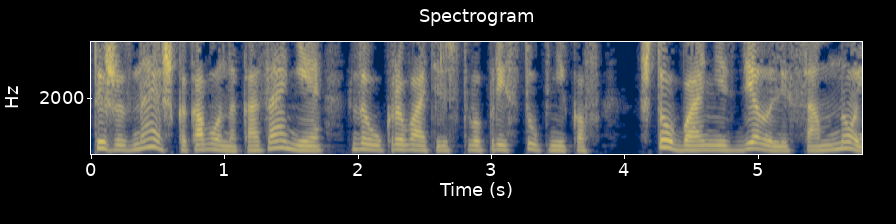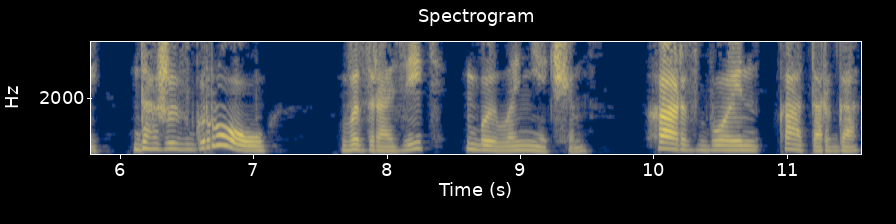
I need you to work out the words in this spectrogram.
ты же знаешь, каково наказание за укрывательство преступников, что бы они сделали со мной, даже с Гроу. Возразить было нечем. Харсбойн — каторга,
